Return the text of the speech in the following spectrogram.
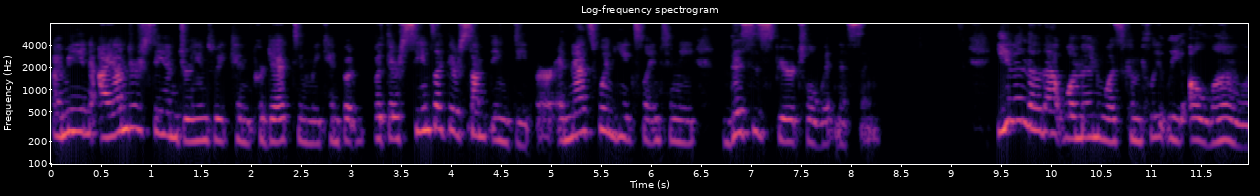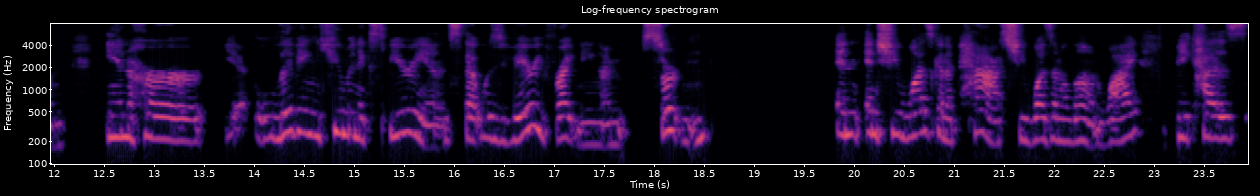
I mean, I understand dreams we can predict and we can, but but there seems like there's something deeper, and that's when he explained to me this is spiritual witnessing even though that woman was completely alone in her living human experience that was very frightening i'm certain and and she was going to pass she wasn't alone. Why? Because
